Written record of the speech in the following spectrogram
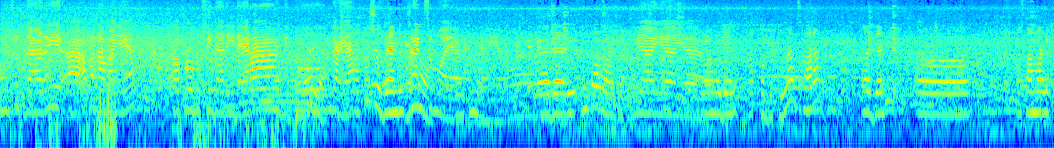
khusus dari eh, apa namanya ya eh, produksi dari daerah gitu Oh, iya. enggak ya? Aku sudah branded brand semua. ya? Brand iya iya ya? Dari impor lah gitu. Iya iya iya. Yang udah kebetulan sekarang eh, jadi eh, customer itu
